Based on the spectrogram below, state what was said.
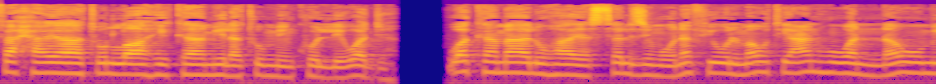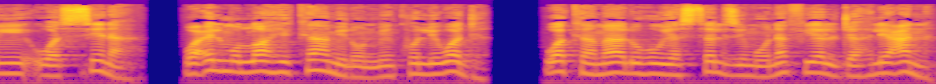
فحياة الله كاملة من كل وجه وكمالها يستلزم نفي الموت عنه والنوم والسنة وعلم الله كامل من كل وجه. وكماله يستلزم نفي الجهل عنه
